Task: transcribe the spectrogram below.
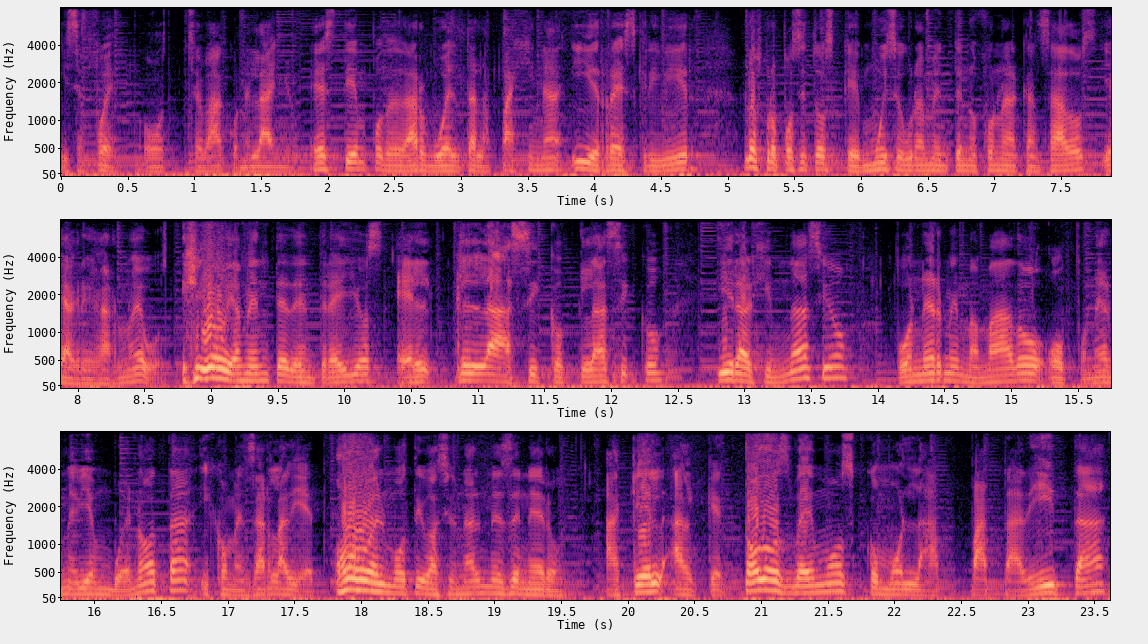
y se fue o se va con el año. Es tiempo de dar vuelta a la página y reescribir los propósitos que muy seguramente no fueron alcanzados y agregar nuevos. Y obviamente de entre ellos el clásico, clásico, ir al gimnasio, ponerme mamado o ponerme bien buenota y comenzar la dieta. O el motivacional mes de enero, aquel al que todos vemos como la patadita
